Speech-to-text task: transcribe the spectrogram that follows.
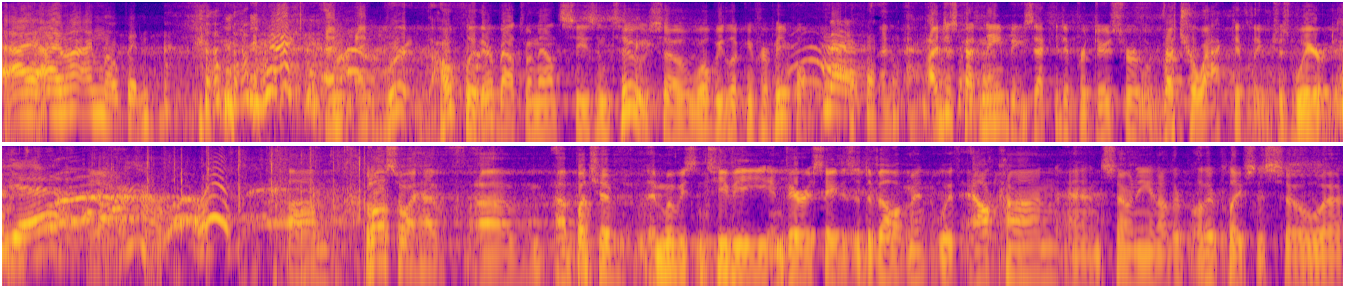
I, I'm, I'm open. and, and we're hopefully they're about to announce season two, so we'll be looking for people. Nice. And I just got named executive producer retroactively, which is weird. Yeah. Yeah, so, um, but also, I have uh, a bunch of uh, movies and TV in various stages of development with Alcon and Sony and other other places. So, uh,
